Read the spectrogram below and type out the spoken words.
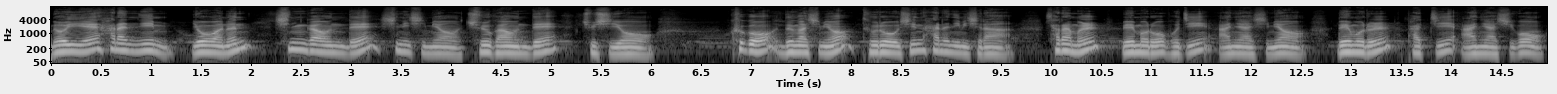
너희의 하나님 여호와는 신 가운데 신이시며 주 가운데 주시요. 크고 능하시며 들어오신 하느님이시라. 사람을 외모로 보지 아니하시며 뇌물을 받지 아니하시고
